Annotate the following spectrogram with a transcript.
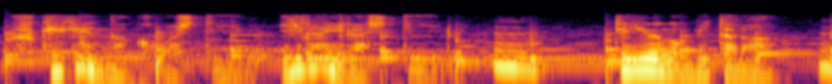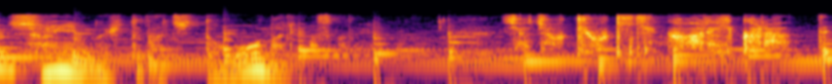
不機嫌な顔している。イライラしている。うん。っていうのを見たらうん。社員の人たちどうなりますかね、社長今日機嫌が悪いからって。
